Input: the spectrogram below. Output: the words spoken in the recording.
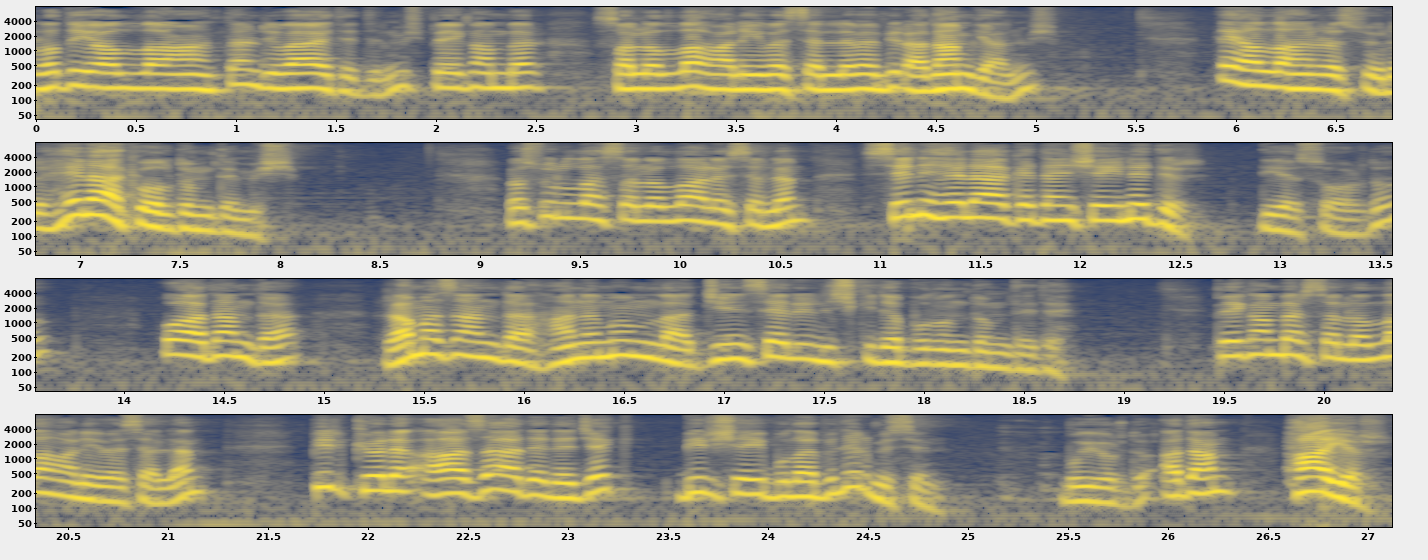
radıyallahu anh'tan rivayet edilmiş. Peygamber sallallahu aleyhi ve selleme bir adam gelmiş. Ey Allah'ın Resulü helak oldum demiş. Resulullah sallallahu aleyhi ve sellem seni helak eden şey nedir diye sordu. O adam da Ramazanda hanımımla cinsel ilişkide bulundum dedi. Peygamber sallallahu aleyhi ve sellem bir köle azat edecek bir şey bulabilir misin? buyurdu. Adam hayır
